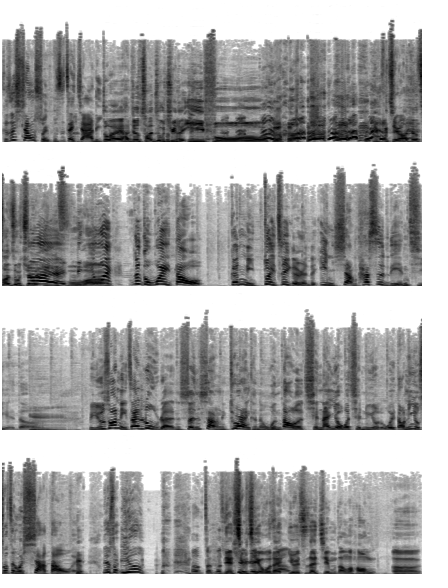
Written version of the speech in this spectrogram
可是香水不是在家里，对，它就穿出去的衣服，你不觉得它就穿出去的衣服啊？因为那个味道跟你对这个人的印象，它是连结的，嗯。比如说你在路人身上，你突然可能闻到了前男友或前女友的味道，你有时候真的会吓到哎、欸，我就说哎呦，然后转过去。你还记不记得我在有一次在节目当中，好像呃，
